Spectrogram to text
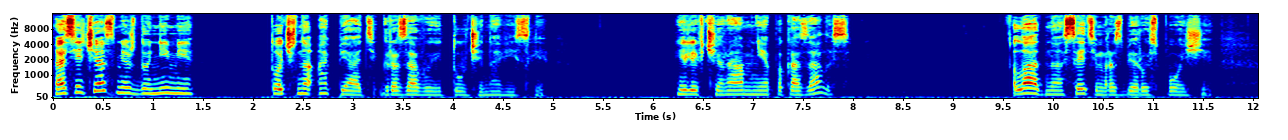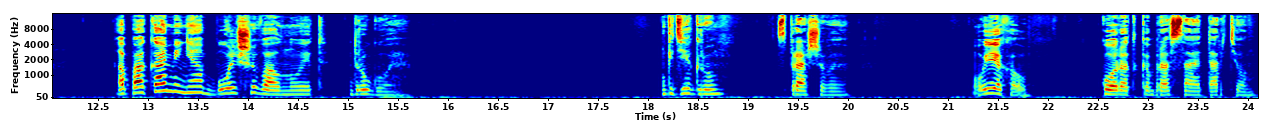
А сейчас между ними точно опять грозовые тучи нависли. Или вчера мне показалось? Ладно, с этим разберусь позже. А пока меня больше волнует другое. «Где Гром?» — спрашиваю. «Уехал», — коротко бросает Артем.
